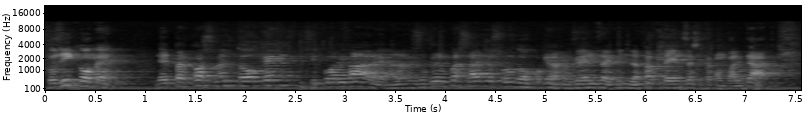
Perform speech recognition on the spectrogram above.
Così come nel percorso del token si può arrivare alla registrazione di un passaggio solo dopo che la presenza e quindi la partenza è stata convalidata.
